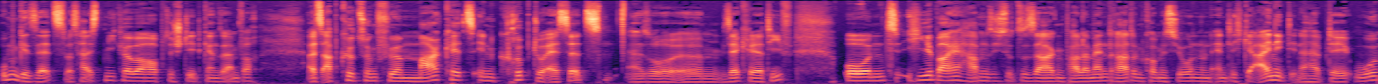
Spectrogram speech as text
umgesetzt. Was heißt Mika überhaupt? Es steht ganz einfach als Abkürzung für Markets in Crypto Assets, also ähm, sehr kreativ. Und hierbei haben sich sozusagen Parlament, Rat und Kommission nun endlich geeinigt innerhalb der EU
